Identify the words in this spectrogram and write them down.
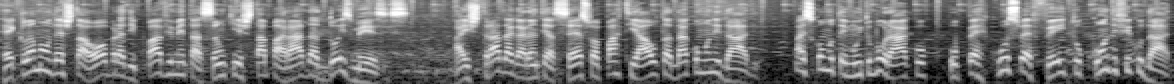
reclamam desta obra de pavimentação que está parada há dois meses. A estrada garante acesso à parte alta da comunidade, mas como tem muito buraco, o percurso é feito com dificuldade.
